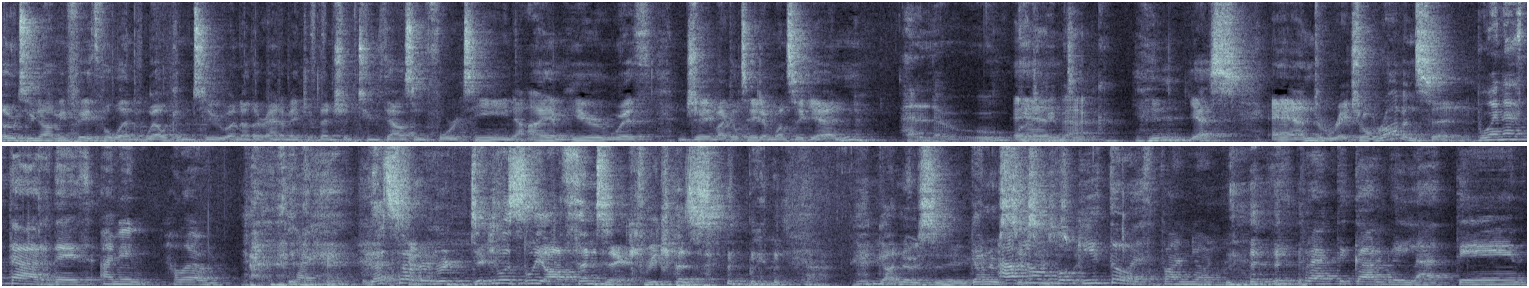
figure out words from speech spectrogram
Hello, Toonami faithful, and welcome to another Anime Convention 2014. I am here with J. Michael Tatum once again. Hello. Good and, to be back. Yes, and Rachel Robinson. Buenas tardes. I mean, hello. That sounded ridiculously authentic because God knows, God knows Hablo un years. poquito español. We practicar mi latín,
